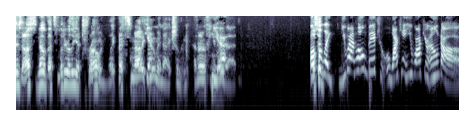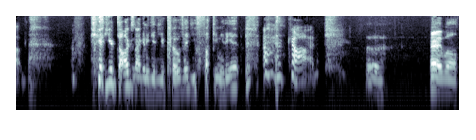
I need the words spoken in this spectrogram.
is us? No, that's literally a drone. Like that's not a Yeah. human. Actually, I don't know if you Yeah. know that. Also, Also- like, you at home, bitch. Why can't you walk your own dog? Yeah, your dog's not gonna give you COVID. You fucking idiot. Oh, God. Uh, all right, well.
